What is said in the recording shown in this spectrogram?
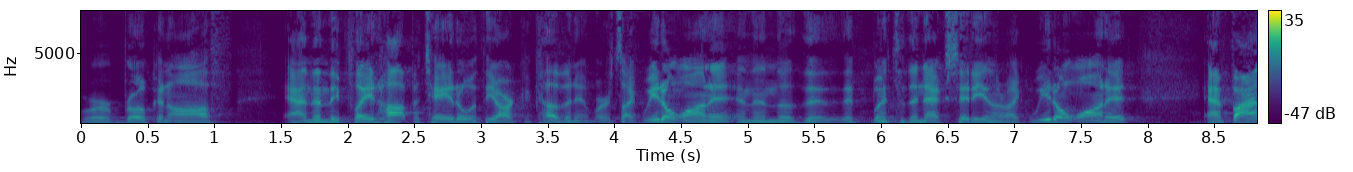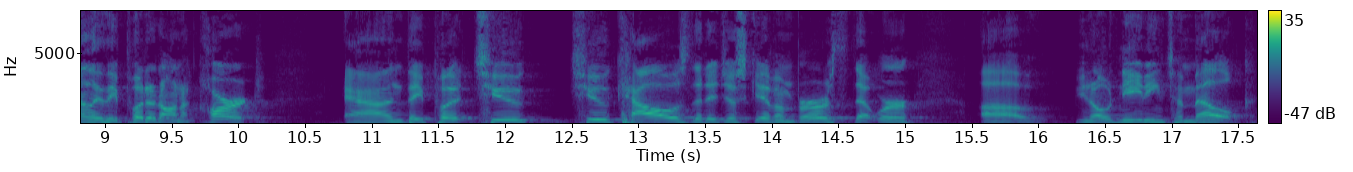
were broken off. And then they played hot potato with the Ark of Covenant, where it's like, we don't want it. And then the, the, they went to the next city, and they're like, we don't want it. And finally, they put it on a cart, and they put two, two cows that had just given birth that were, uh, you know, needing to milk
